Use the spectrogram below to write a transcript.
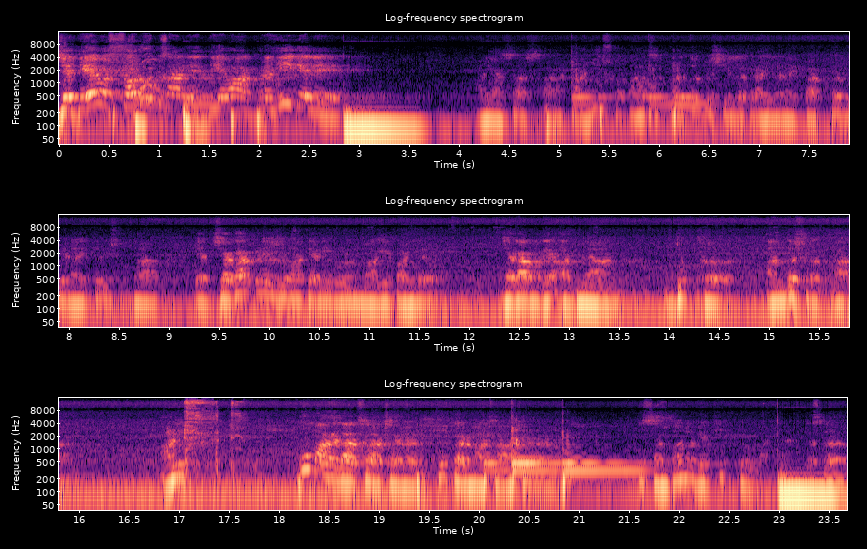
जे देव स्वरूप झाले देवाग्रही गेले आणि असं असताना काही स्वतःच कर्तव्य शिल्लक राहिलं नाही प्राप्तव्य नाही तरी सुद्धा या जगाकडे जेव्हा त्यांनी वळून मागे पाहिलं जगामध्ये अज्ञान दुःख अंधश्रद्धा आणि कुमार्गाचं आचरण कुकर्माचं आचरण हे संतांना व्यथित करू लागलं. जसं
